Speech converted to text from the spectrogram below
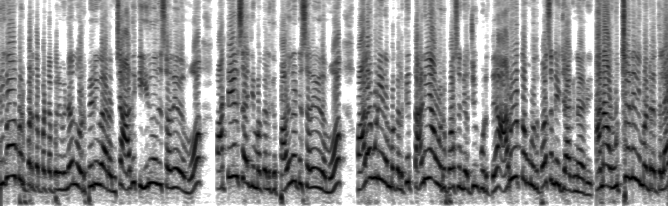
மிகவும் பிற்படுத்தப்பட்ட பிரிவினர் ஒரு பிரிவு ஆரம்பிச்சு அதுக்கு இருபது சதவீதமும் பட்டியல் சாதி மக்களுக்கு பதினெட்டு சதவீதமும் பழங்குடியின மக்களுக்கு தனியா ஒரு பர்சன்டேஜும் கொடுத்து அறுபத்தொன்பது பர்சன்டேஜ் ஆகினாரு ஆனா உச்சநீதிமன்றத்துல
